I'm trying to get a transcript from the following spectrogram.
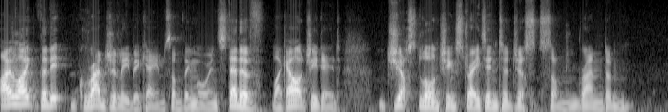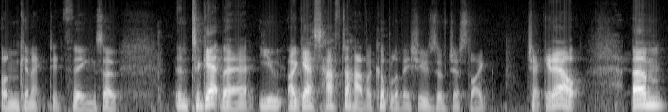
I like that it gradually became something more instead of like Archie did, just launching straight into just some random unconnected thing. So, and to get there, you I guess have to have a couple of issues of just like check it out. Um,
